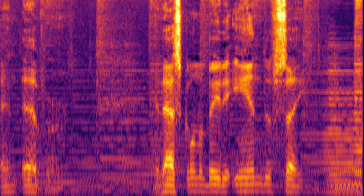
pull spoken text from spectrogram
and ever. And that's going to be the end of Satan.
